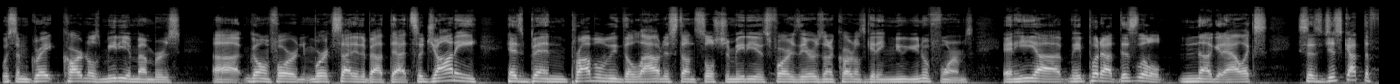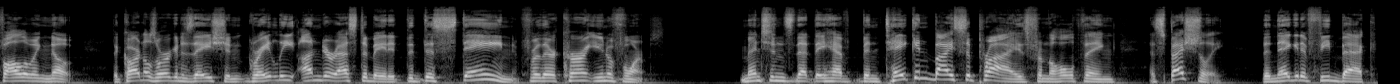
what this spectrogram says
with some great Cardinals media members uh, going forward, we're excited about that. So Johnny has been probably the loudest on social media as far as the Arizona Cardinals getting new uniforms, and he uh, he put out this little nugget. Alex he says, just got the following note. The Cardinals organization greatly underestimated the disdain for their current uniforms. Mentions that they have been taken by surprise from the whole thing, especially the negative feedback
